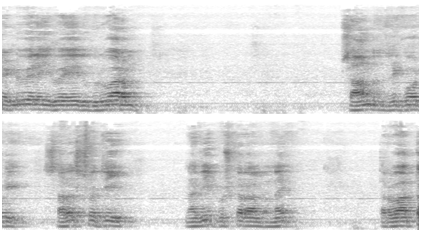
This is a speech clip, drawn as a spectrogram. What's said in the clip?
రెండు వేల ఇరవై ఐదు గురువారం సాంద్ర త్రికోటి సరస్వతి నదీ పుష్కరాలు ఉన్నాయి తర్వాత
